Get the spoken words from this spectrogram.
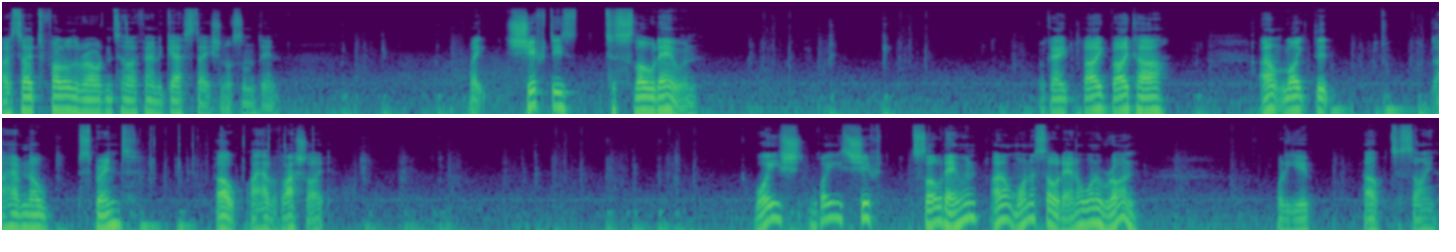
I decided to follow the road until I found a gas station or something. Wait, shift is to slow down. Okay, bye, bye car. I don't like that I have no sprint. Oh, I have a flashlight. Why is, why is shift slow down? I don't want to slow down, I want to run. What are you? Oh, it's a sign.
